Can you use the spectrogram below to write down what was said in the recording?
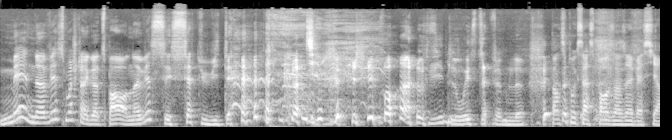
Mais novice, moi, je suis un gars de sport. Novice, c'est 7-8 ans. J'ai pas envie de louer ce film-là. Je pense pas que ça se passe dans un vestiaire.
